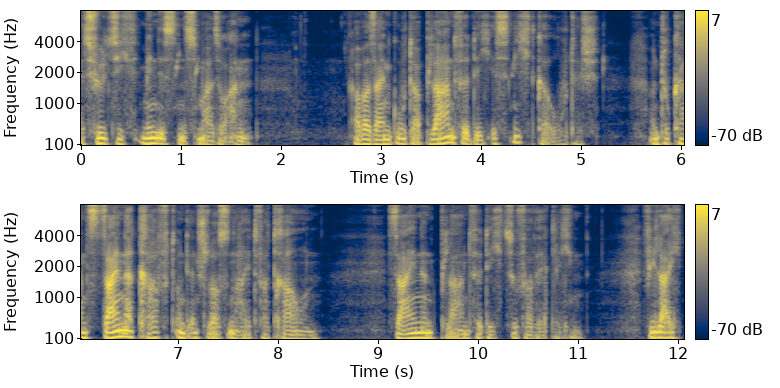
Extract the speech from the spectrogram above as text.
Es fühlt sich mindestens mal so an. Aber sein guter Plan für dich ist nicht chaotisch. Und du kannst seiner Kraft und Entschlossenheit vertrauen, seinen Plan für dich zu verwirklichen. Vielleicht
